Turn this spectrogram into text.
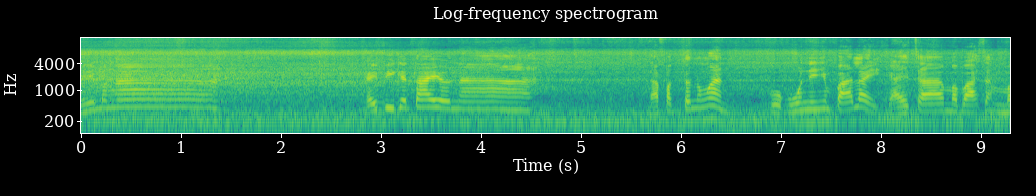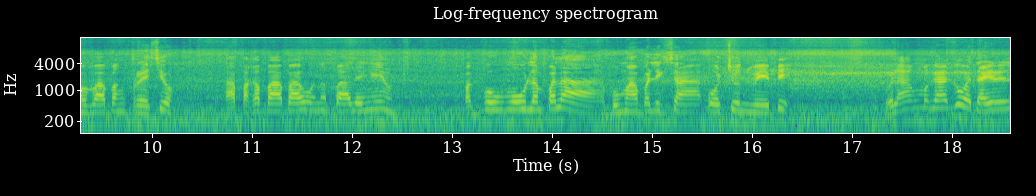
may mga kaibigan tayo na napagtanungan kukunin yung palay kahit sa mabasa, mababang presyo. Napakababa ho ng palay ngayon. Pag umuulan pala bumabalik sa 8-9 wala akong magagawa dahil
